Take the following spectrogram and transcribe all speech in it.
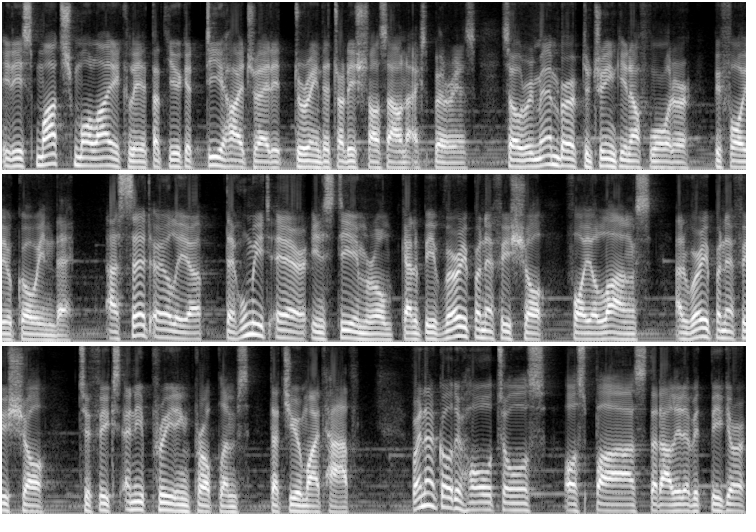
it is much more likely that you get dehydrated during the traditional sauna experience. So remember to drink enough water before you go in there. As said earlier, the humid air in steam room can be very beneficial for your lungs and very beneficial to fix any breathing problems that you might have. When I go to hotels or spas that are a little bit bigger,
